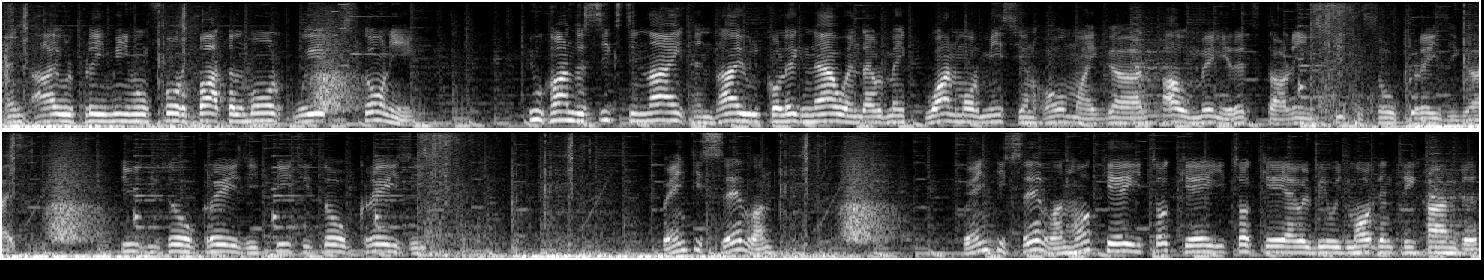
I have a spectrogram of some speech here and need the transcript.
And I will play minimum 4 battle more with Sonic. 269 and I will collect now and I will make one more mission. Oh my god, how many red star rings. This is so crazy guys. This is so crazy, this is so crazy. 27? 27, okay, it's okay, it's okay, I will be with more than 300.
